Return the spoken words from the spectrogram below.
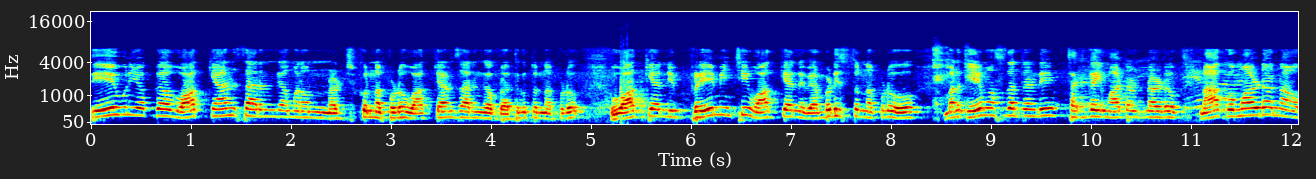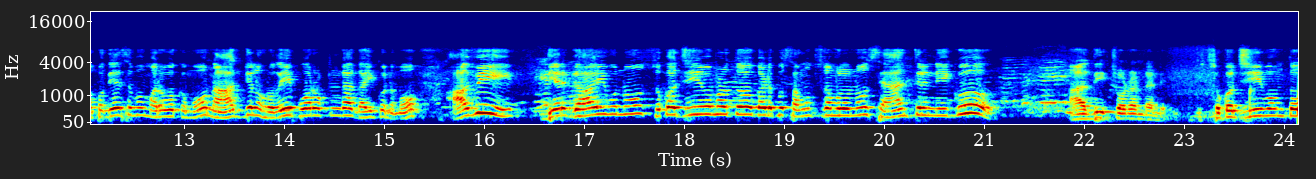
దేవుని యొక్క వాక్యానుసారంగా మనం నడుచుకున్నప్పుడు వాక్యానుసారంగా బ్రతుకుతున్నప్పుడు వాక్యాన్ని ప్రేమించి వాక్యాన్ని వెంబడిస్తున్నప్పుడు మనకి ఏమొస్తుందంటండి? చక్కగా ఈ మాట అంటున్నాడు. నా కుమారుడు నా ఉపదేశము మరొకము నా ఆజ్ఞలు హృదయపూర్వకంగా గైకునము. అవి దీర్ఘాయువును సుఖజీవములతో గడుపు సంవత్సరములను శాంతిని నీకు అది చూడండి అండి సుఖజీవంతో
